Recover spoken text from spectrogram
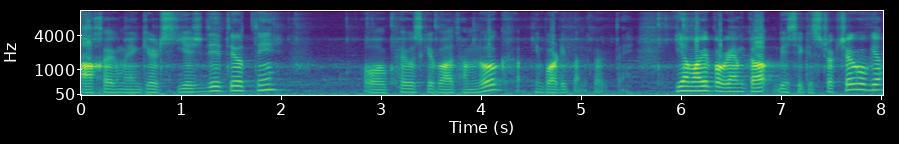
आखिर में गेट सी एच देते होते हैं और फिर उसके बाद हम लोग अपनी बॉडी बंद करते हैं। ये हमारे प्रोग्राम का बेसिक स्ट्रक्चर हो गया।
